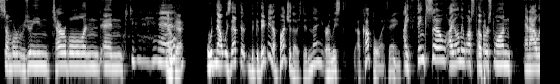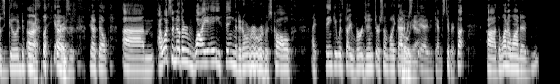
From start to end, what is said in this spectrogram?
somewhere between terrible and and eh. okay. Now was that the, the they made a bunch of those, didn't they? Or at least a couple, I think. I think so. I only watched the Okay. first one, and I was good. All right. like I Fair was just, kind of felt. Um, I watched another YA thing that I don't remember what it was called. I think it was Divergent or something like that. it Oh, was, yeah. it was getting stupid. But uh, the one I wanted to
